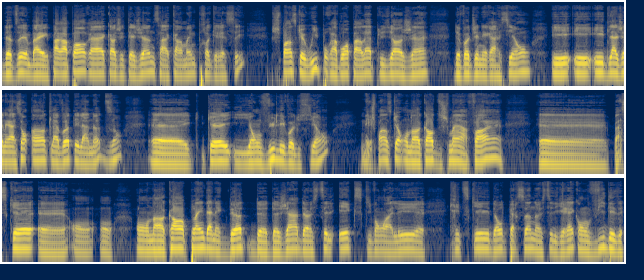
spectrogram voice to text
de dire, ben, par rapport à quand j'étais jeune, ça a quand même progressé. Je pense que oui, pour avoir parlé à plusieurs gens de votre génération et, et, et de la génération entre la vôtre et la nôtre, disons, euh, qu'ils ont vu l'évolution. Mais je pense qu'on a encore du chemin à faire euh, parce que euh, on, on, on a encore plein d'anecdotes de, de gens d'un style X qui vont aller euh, critiquer d'autres personnes d'un style Y. On vit des,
